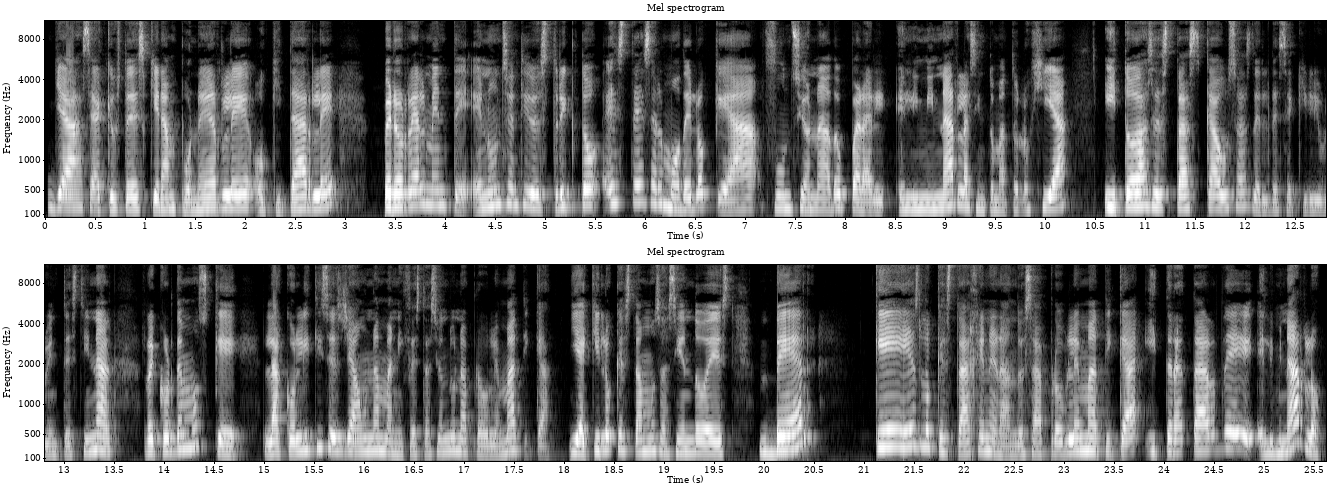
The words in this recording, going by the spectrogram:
ya sea que ustedes quieran ponerle o quitarle, pero realmente, en un sentido estricto, este es el modelo que ha funcionado para eliminar la sintomatología y todas estas causas del desequilibrio intestinal. Recordemos que la colitis es ya una manifestación de una problemática y aquí lo que estamos haciendo es ver qué es lo que está generando esa problemática y tratar de eliminarlo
